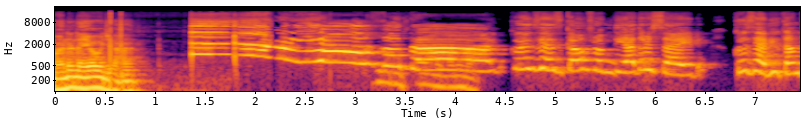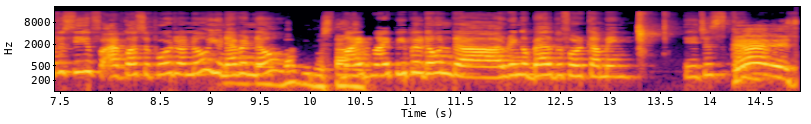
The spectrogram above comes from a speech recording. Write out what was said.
Mana na yau Jahan. Quiz has come from the other side. Quiz, have you come to see if I've got support or no? You never know. My, my people don't uh, ring a bell before coming. They just come. Yes,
